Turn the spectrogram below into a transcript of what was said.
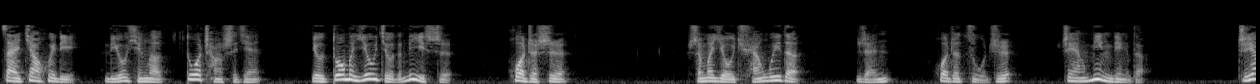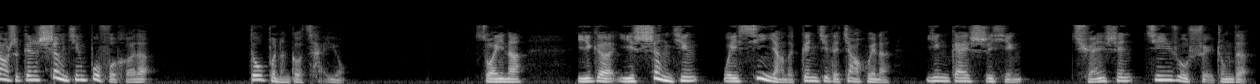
在教会里流行了多长时间，有多么悠久的历史，或者是什么有权威的人或者组织这样命令的。只要是跟圣经不符合的，都不能够采用。所以呢，一个以圣经为信仰的根基的教会呢，应该实行全身浸入水中的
